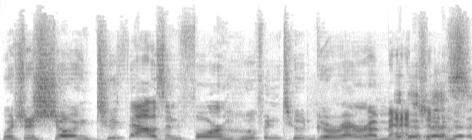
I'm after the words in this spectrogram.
which was showing 2004 Juventud Guerrera matches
